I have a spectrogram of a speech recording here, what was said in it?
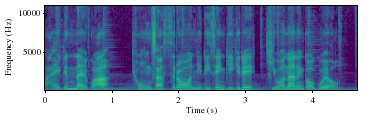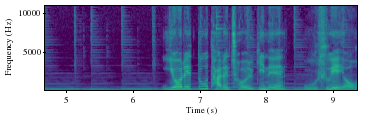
맑은 날과 경사스러운 일이 생기기를 기원하는 거고요. 2월의 또 다른 절기는 우수예요.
